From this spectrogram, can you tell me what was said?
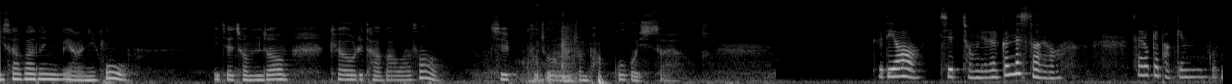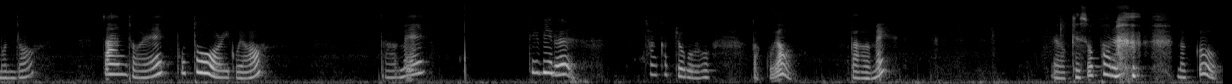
이사 가는 게 아니고 이제 점점 겨울이 다가와서 집 구조를 좀 바꾸고 있어요. 드디어 집 정리를 끝냈어요. 새롭게 바뀐 곳 먼저 짠 저의 포토월이고요. 그다음에 TV를 창가 쪽으로 놨고요. 그다음에 이렇게 소파를 놨고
